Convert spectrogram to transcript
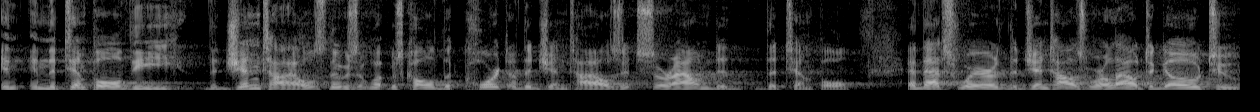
in, in the temple, the, the Gentiles, there was what was called the court of the Gentiles. It surrounded the temple. And that's where the Gentiles were allowed to go to,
